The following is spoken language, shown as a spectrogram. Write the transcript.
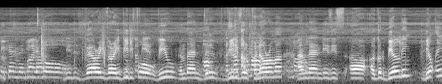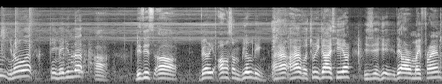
You can imagine that. this is very very beautiful view and then very beautiful panorama and then this is uh, a good building building you know what can you imagine that ah this is a very awesome building I, ha I have uh, three guys here is he, they are my friend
